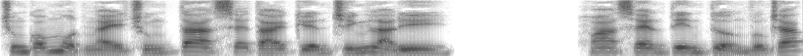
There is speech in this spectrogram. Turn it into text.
Chung có một ngày chúng ta sẽ tái kiến chính là đi. Hoa sen tin tưởng vững chắc.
